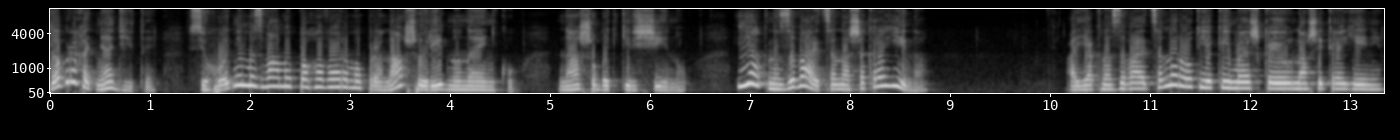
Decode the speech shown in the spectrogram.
Доброго дня, діти! Сьогодні ми з вами поговоримо про нашу рідну неньку, нашу батьківщину. Як називається наша країна? А як називається народ, який мешкає у нашій країні?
